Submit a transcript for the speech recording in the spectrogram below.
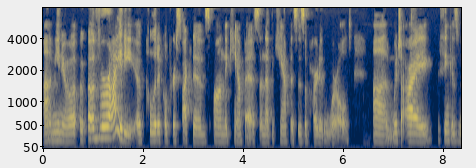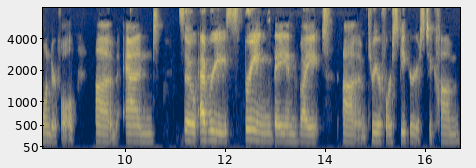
um, you know, a, a, variety of political perspectives on the campus and that the campus is a part of the world, um, which I think is wonderful. Um, and so every spring they invite um, three or four speakers to come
